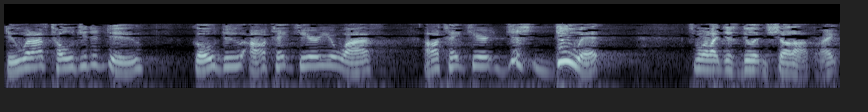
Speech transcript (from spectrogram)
Do what I've told you to do. Go do, I'll take care of your wife. I'll take care, just do it. It's more like just do it and shut up, right?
